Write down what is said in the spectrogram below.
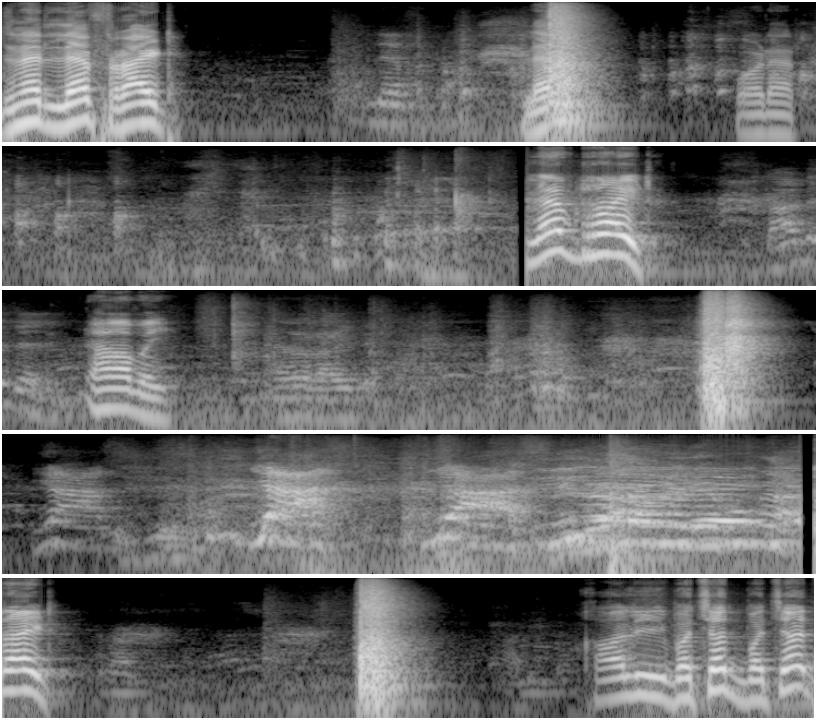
Junaid left right left order left right ہاں بھائی۔ رائٹ خالی بچت بچت۔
